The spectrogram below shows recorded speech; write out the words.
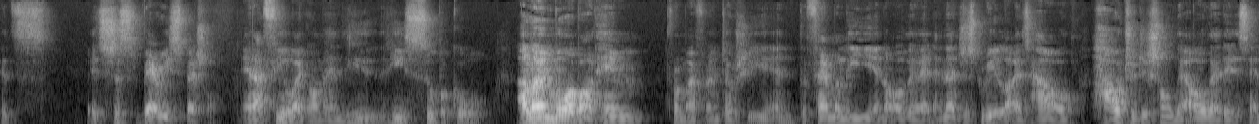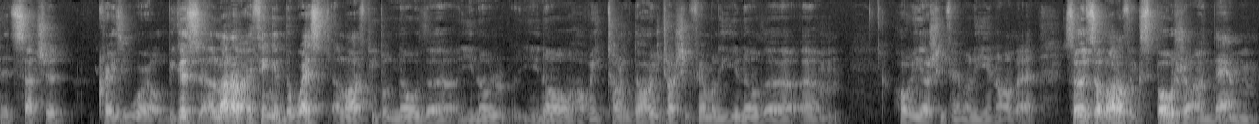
it's it's just very special. And I feel like, oh man, he he's super cool. I learned more about him from my friend Toshi and the family and all that, and I just realized how how traditional that all that is, and it's such a crazy world. Because a lot of I think in the West a lot of people know the you know you know Horitoshi, the Horitoshi family you know the um, Horiyoshi family and all that. So it's a lot of exposure on them.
